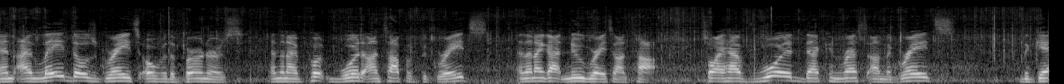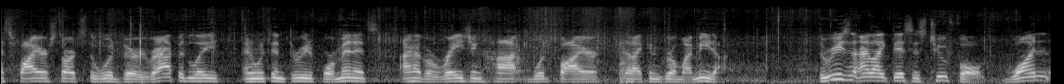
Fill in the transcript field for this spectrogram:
and I laid those grates over the burners and then I put wood on top of the grates and then I got new grates on top. So I have wood that can rest on the grates. The gas fire starts the wood very rapidly and within three to four minutes I have a raging hot wood fire that I can grill my meat on. The reason I like this is twofold. One,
